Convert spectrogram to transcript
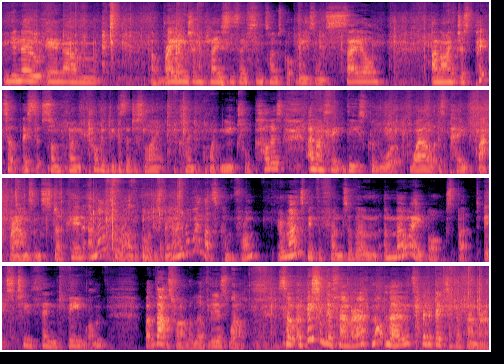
you know, in um, range in places, they've sometimes got these on sale and I've just picked up this at some point probably because I just like the kind of quite neutral colours and I think these could work well as paved backgrounds and stuck in and that's a rather gorgeous thing. I don't know where that's come from. It reminds me of the front of um, a Moe box but it's too thin to be one but that's rather lovely as well. So a bit of ephemera, not loads but a bit of ephemera.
